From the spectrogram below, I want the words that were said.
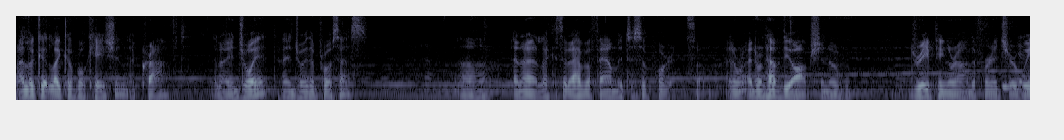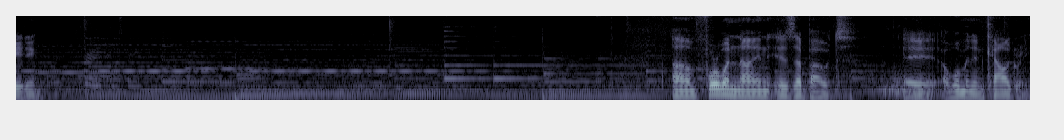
I look at like a vocation, a craft, and I enjoy it. I enjoy the process. Uh, and I, like I said, I have a family to support. So I don't, I don't have the option of draping around the furniture, yeah. waiting. Um, 419 is about a, a, woman in Calgary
